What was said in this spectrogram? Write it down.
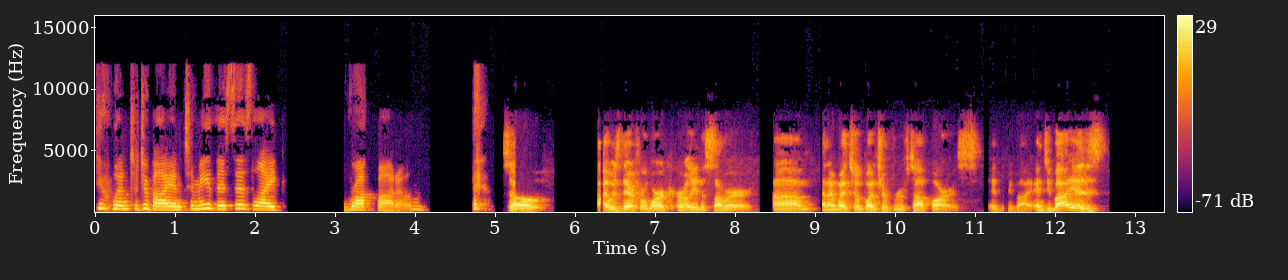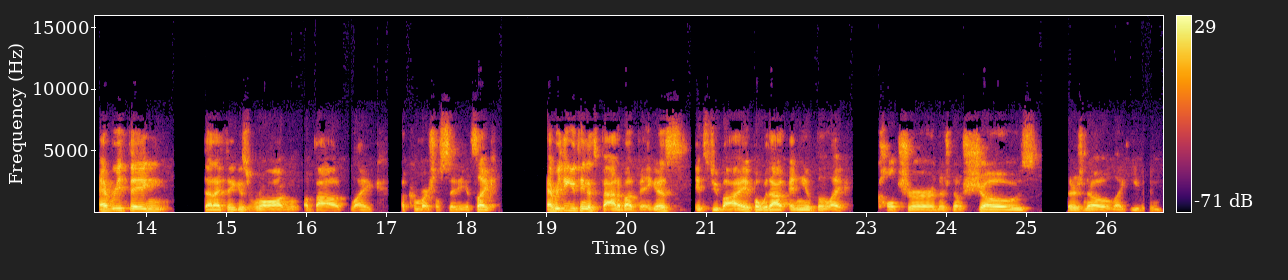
You went to Dubai, and to me, this is like rock bottom. So I was there for work early in the summer, um, and I went to a bunch of rooftop bars in Dubai. And Dubai is everything that I think is wrong about like a commercial city. It's like everything you think that's bad about Vegas, it's Dubai, but without any of the like culture. There's no shows. There's no like even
